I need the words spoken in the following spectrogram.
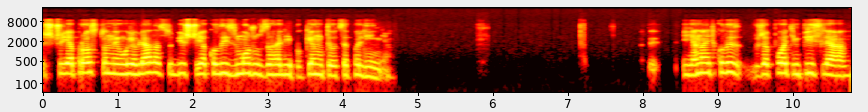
що я просто не уявляла собі, що я колись зможу взагалі покинути оце паління. І я навіть коли вже потім, після,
